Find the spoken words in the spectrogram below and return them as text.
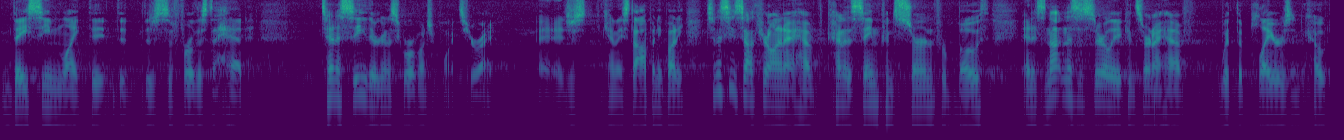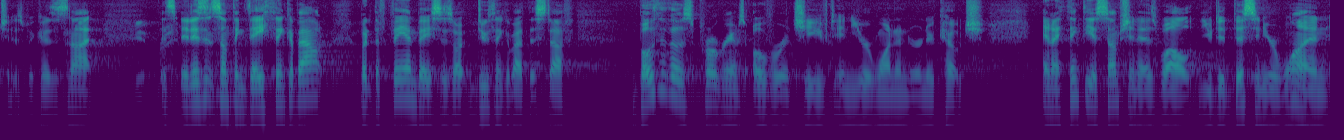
They seem like the, the, the furthest ahead. Tennessee they're going to score a bunch of points you're right it just can they stop anybody? Tennessee and South Carolina, I have kind of the same concern for both, and it's not necessarily a concern I have with the players and coaches because it's not. Yeah, right. it's, it isn't something they think about, but the fan bases are, do think about this stuff. Both of those programs overachieved in year one under a new coach. And I think the assumption is, well, you did this in year one,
